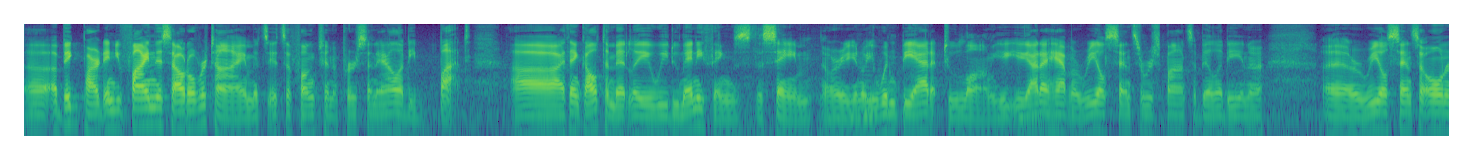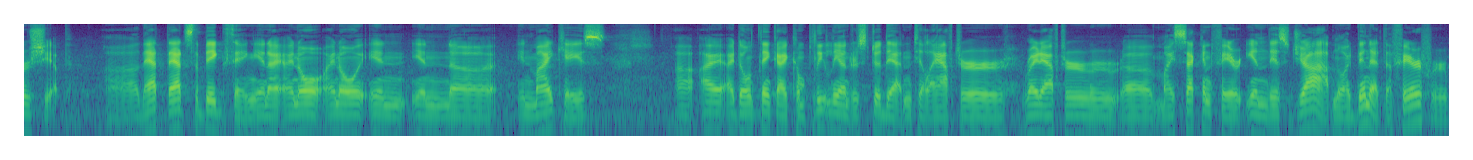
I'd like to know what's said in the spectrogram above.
uh, a big part, and you find this out over time. It's, it's a function of personality, but uh, I think ultimately we do many things the same, or you know, you wouldn't be at it too long. You, you got to have a real sense of responsibility and a, a real sense of ownership. Uh, that that's the big thing, and I, I know I know in in uh, in my case, uh, I, I, don't think I completely understood that until after, right after uh, my second fair in this job. No, I'd been at the fair for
